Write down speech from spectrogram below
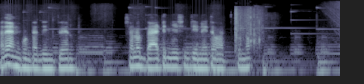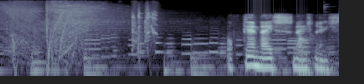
అదే అనుకుంటా దీని పేరు. చలో బ్యాటింగ్ చేసి దీని అయితే పట్టుకుందాం. ఓకే నైస్ నైస్ నైస్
